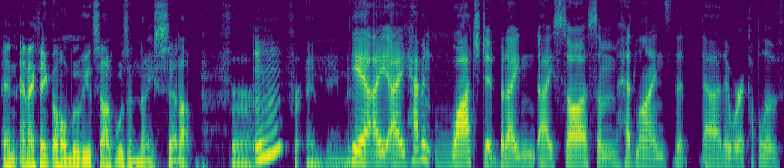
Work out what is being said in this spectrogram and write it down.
And and I think the whole movie itself was a nice setup for hmm for Endgame. now. Yeah, I, I haven't watched it, but I I saw some headlines that uh, there were a couple of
